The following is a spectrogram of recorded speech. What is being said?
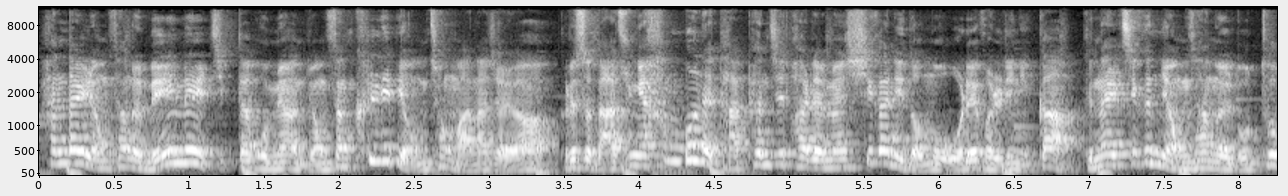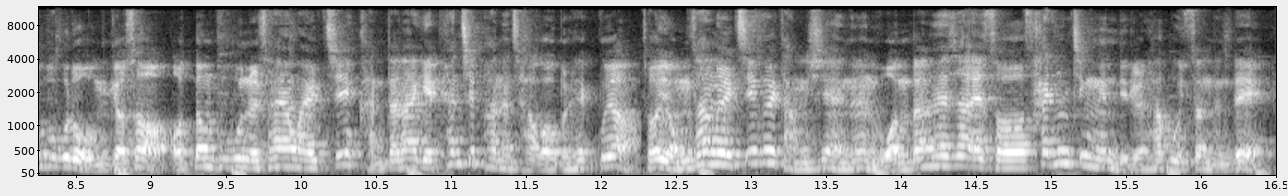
한 달 영상을 매일매일 찍다 보면 영상 클립이 엄청 많아져요. 그래서 나중에 한 번에 다 편집하려면 시간이 너무 오래 걸리니까 그날 찍은 영상을 노트북으로 옮겨서 어떤 부분을 사용할지 간단하게 편집하는 작업을 했고요. 저 영상을 찍을 당시에는 원단 회사에서 사진 찍는 일을 하고 있었는데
